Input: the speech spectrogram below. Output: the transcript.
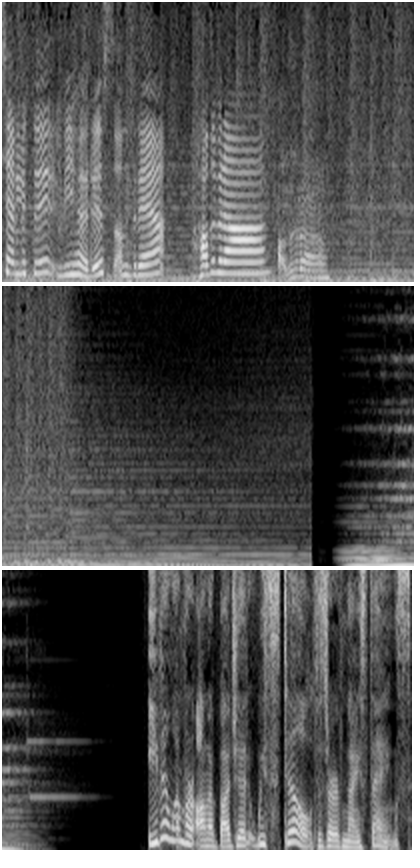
Kjære lytter, vi høres. André, ha det bra. Ha det bra. Even when we're on a budget, we still deserve nice things.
